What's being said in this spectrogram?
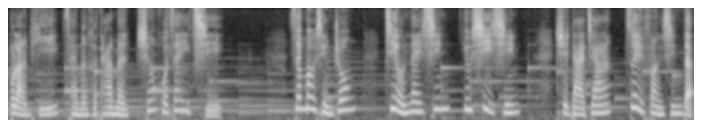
布朗提才能和他们生活在一起。在冒险中，既有耐心又细心，是大家最放心的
